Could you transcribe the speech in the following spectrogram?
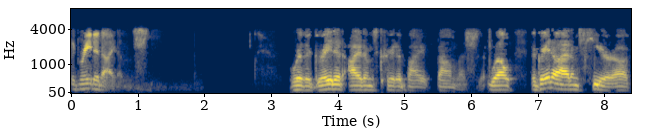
The graded items. Were the graded items created by Boundless? Well, the graded items here are of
